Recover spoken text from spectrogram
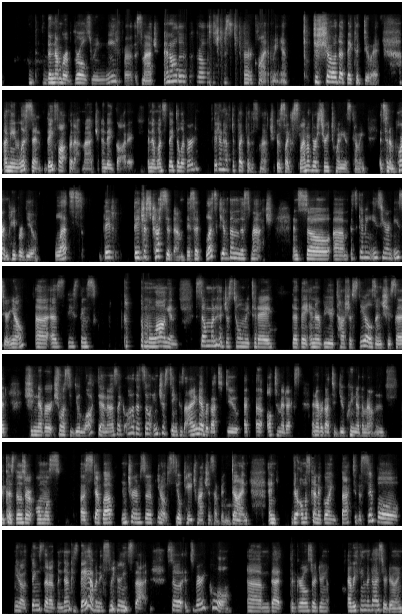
the number of girls we need for this match. And all the girls just started climbing it to show that they could do it. I mean, listen, they fought for that match and they got it. And then once they delivered, they didn't have to fight for this match. It was like Slammiversary 20 is coming. It's an important pay-per-view. Let's they they just trusted them. They said, let's give them this match. And so um, it's getting easier and easier, you know, uh, as these things come along. And someone had just told me today, that they interviewed Tasha Steelz and she said she never she wants to do lockdown. I was like, oh, that's so interesting because I never got to do uh, Ultimate X. I never got to do Queen of the Mountain because those are almost a step up in terms of you know steel cage matches have been done and they're almost kind of going back to the simple you know things that have been done because they haven't experienced that so it's very cool um, that the girls are doing everything the guys are doing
